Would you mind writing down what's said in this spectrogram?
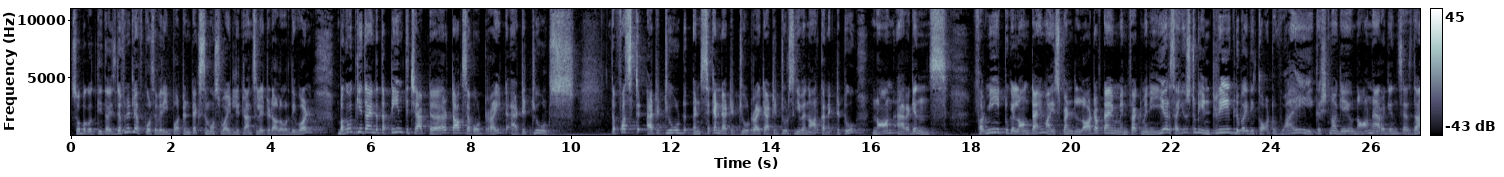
So, Bhagavad Gita is definitely, of course, a very important text, most widely translated all over the world. Bhagavad Gita in the 13th chapter talks about right attitudes. The first attitude and second attitude, right attitudes given are connected to non arrogance. For me, it took a long time. I spent a lot of time, in fact, many years. I used to be intrigued by the thought why Krishna gave non arrogance as the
